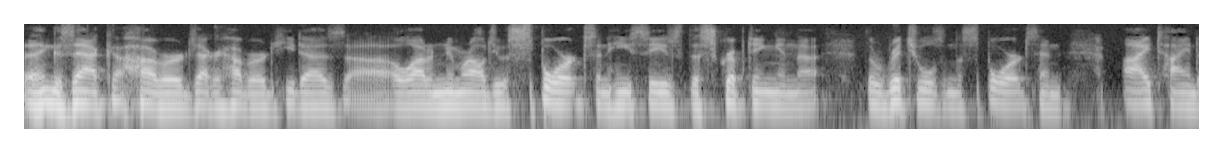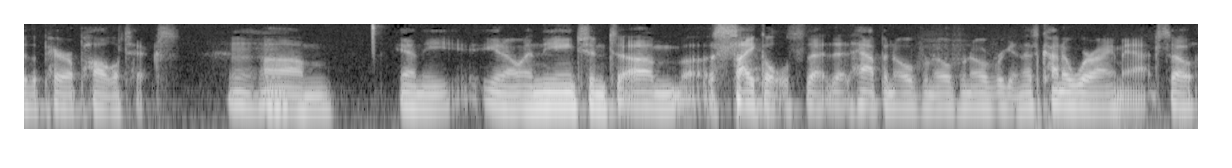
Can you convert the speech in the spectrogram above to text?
I think Zach Hubbard, Zachary Hubbard, he does uh, a lot of numerology with sports, and he sees the scripting and the the rituals in the sports, and I tie into the parapolitics. Um, and the you know and the ancient um, uh, cycles that, that happen over and over and over again. That's kind of where I'm at. So,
